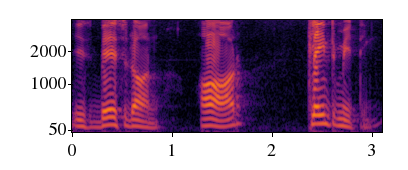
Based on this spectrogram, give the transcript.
is based on or client meeting.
